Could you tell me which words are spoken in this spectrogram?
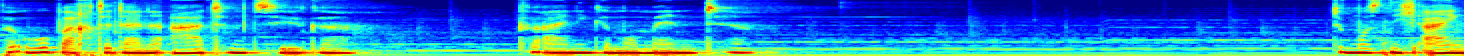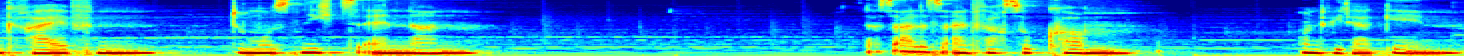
Beobachte deine Atemzüge für einige Momente. Du musst nicht eingreifen, du musst nichts ändern. Lass alles einfach so kommen und wieder gehen.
